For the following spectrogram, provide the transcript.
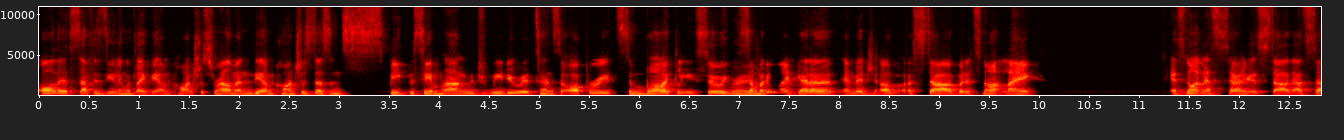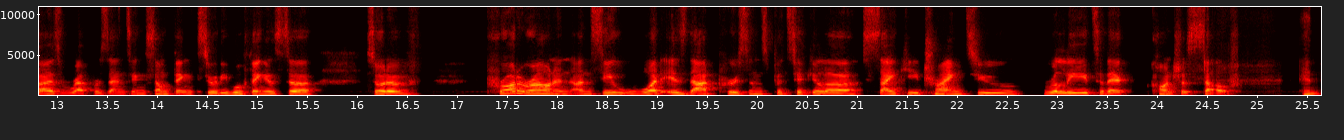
all this stuff is dealing with like the unconscious realm and the unconscious doesn't speak the same language we do. It tends to operate symbolically. So right. somebody might get an image of a star but it's not like it's not necessarily a star. That star is representing something. So the whole thing is to sort of prod around and, and see what is that person's particular psyche trying to relate to their conscious self and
